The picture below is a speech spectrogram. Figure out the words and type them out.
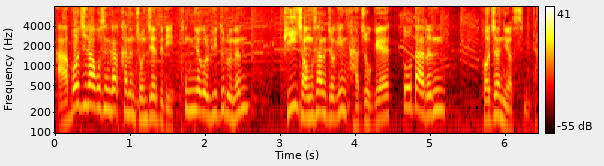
아버지라고 생각하는 존재들이 폭력을 휘두르는 비정상적인 가족의 또 다른 버전이었습니다.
